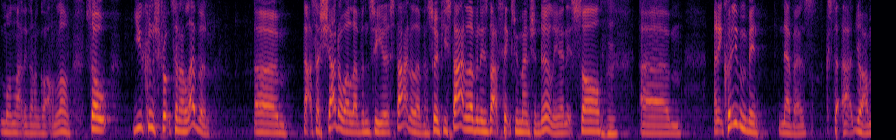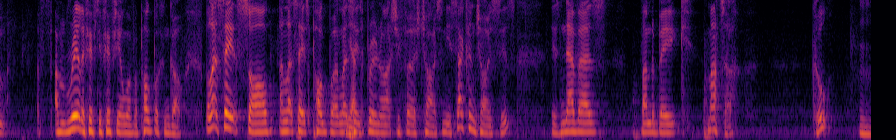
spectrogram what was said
more than likely going to go on loan. So you construct an eleven. Um, that's a shadow eleven to your starting eleven. So if your starting eleven is that six we mentioned earlier, and it's Saul, Mm-hmm. um, and it could even be Neves. 'cause, uh, you know, I'm, I'm really 50-50 on whether Pogba can go. But let's say it's Saul, and let's say it's Pogba, and let's say it's Bruno. That's your first choice, and your second choices is Neves, Van der Beek, Mata. Cool. Mm-hmm.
